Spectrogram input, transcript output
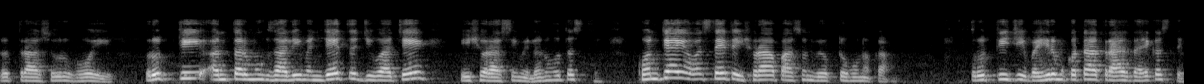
रुद्रासूर होय. वृत्ती अंतर्मुख झाली म्हणजेच जीवाचे ईश्वराशी मिलन होत असते. कोणत्याही अवस्थेत ईश्वरापासून व्यक्त होऊ नका. वृत्तीची बहिर्मुखता त्रासदायक असते.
